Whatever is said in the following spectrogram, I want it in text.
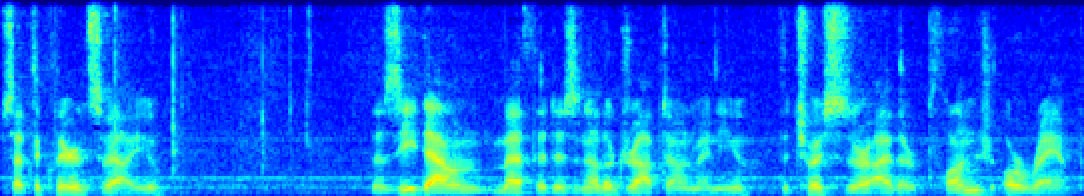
Set the clearance value. The Z-down method is another drop-down menu. The choices are either plunge or ramp.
